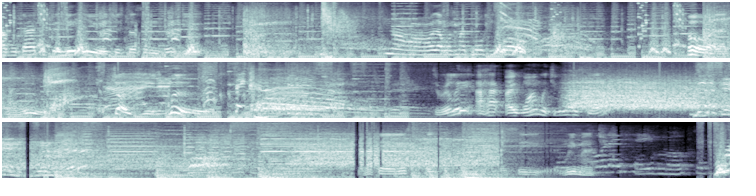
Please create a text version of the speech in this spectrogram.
I forgot to hit you. It just doesn't hurt you. No, that was my Pokeball. Oh, I like my move. Charging move. Oh. Really? I ha I won with you guys left? This game's winner Okay, let's, let's, let's see. Rematch. What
